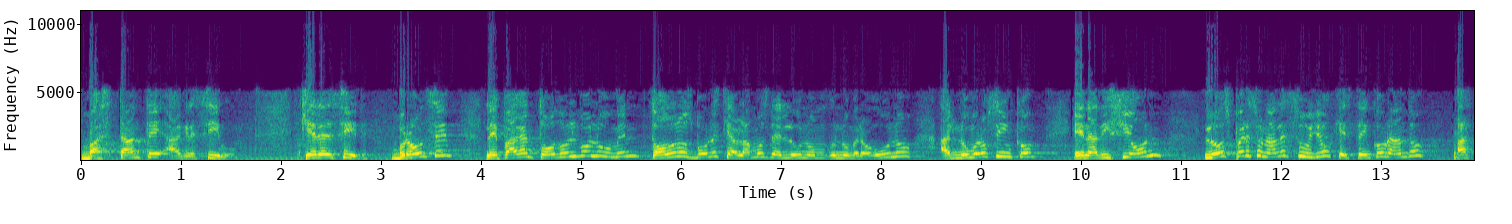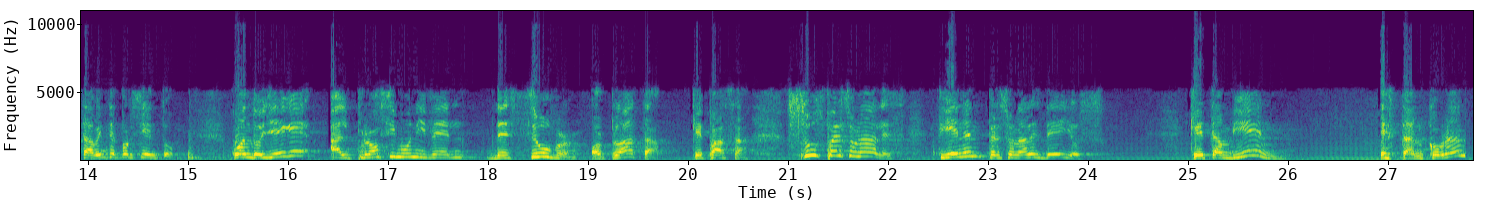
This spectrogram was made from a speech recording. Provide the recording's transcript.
Bastante agresivo. Quiere decir, bronce le pagan todo el volumen, todos los bonos que hablamos del número 1 al número 5, en adición, los personales suyos que estén cobrando hasta 20%. Cuando llegue al próximo nivel de silver o plata, ¿qué pasa? Sus personales tienen personales de ellos que también están cobrando.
